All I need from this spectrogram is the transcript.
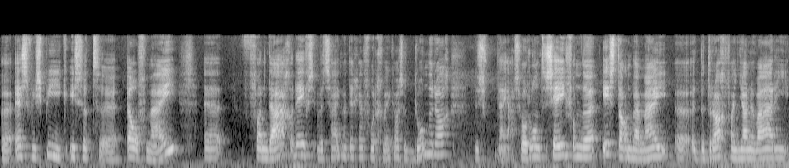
uh, as we speak is het uh, 11 mei. vandaag, nee, wat zei ik nou tegen jou? Vorige week was het donderdag. Dus nou ja, zo rond de zevende is dan bij mij het bedrag van januari,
